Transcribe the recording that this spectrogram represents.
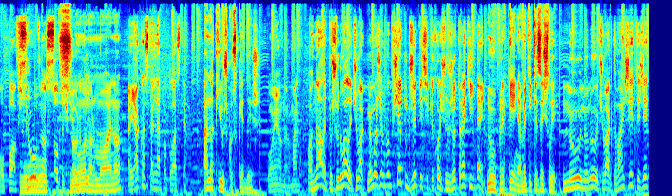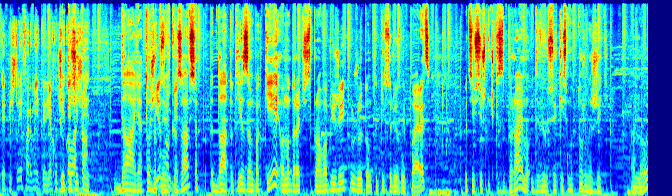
опа, все, в нас соточка. Все нормально. А як остальне покласти? А на кюшку скидаєш. Поняв, нормально. Погнали, пошурували, чувак. Ми можемо взагалі тут жити скільки хочеш, уже третій день. Ну, прикинь, а ми тільки зайшли. Ну, ну, ну, чувак, давай жити, жити, пішли фармити. Я хочу Жити, калаша. жити. Да, я теж Є б не зомбі? відказався. б. Да, тут є зомбаки, воно, до речі, справа біжить, уже там такий серйозний перець. Оці всі штучки збираємо і дивись, якийсь мотор лежить. А ну?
